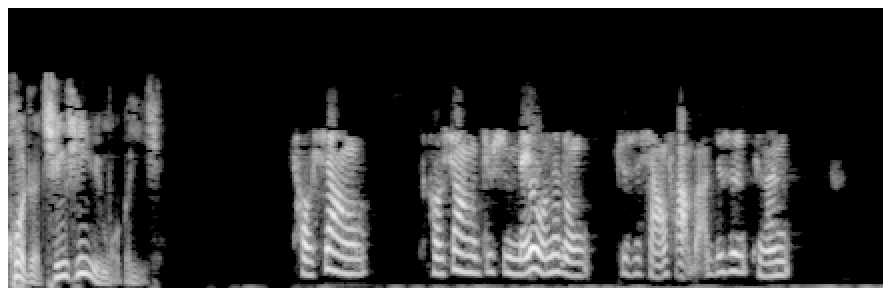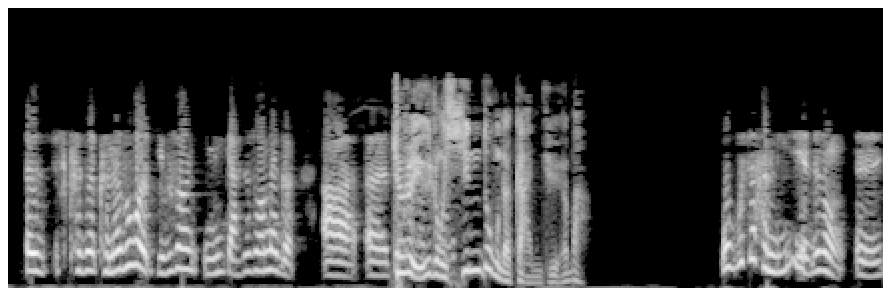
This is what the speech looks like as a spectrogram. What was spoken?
或者倾心于某个异性？好像好像就是没有那种就是想法吧，就是可能呃，可能可能如果比如说你假设说那个呃呃，就是有一种心动的感觉吧。我不是很理解这种呃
